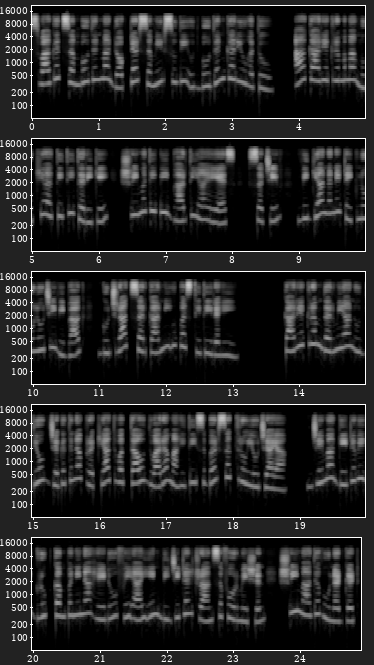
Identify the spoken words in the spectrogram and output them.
સ્વાગત સંબોધનમાં ડોક્ટર સમીર સુધી ઉદ્બોધન કર્યું હતું. આ કાર્યક્રમમાં મુખ્ય અતિથિ તરીકે શ્રીમતી પી. ભારતી આઈએએસ સચિવ, વિજ્ઞાન અને ટેકનોલોજી વિભાગ, ગુજરાત સરકારની ઉપસ્થિતિ રહી. કાર્યક્રમ દરમિયાન ઉદ્યોગ જગતના પ્રખ્યાત વક્તાઓ દ્વારા માહિતીસભર સત્રો યોજાયા. જેમાં ગેટવે ગ્રુપ કંપનીના head of AI in digital transformation, Shri Madhav Unadkat,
